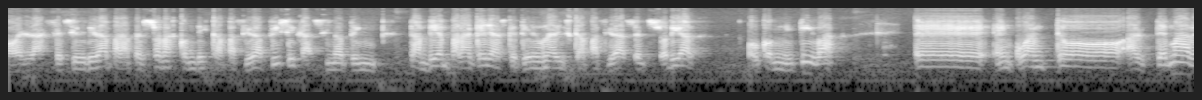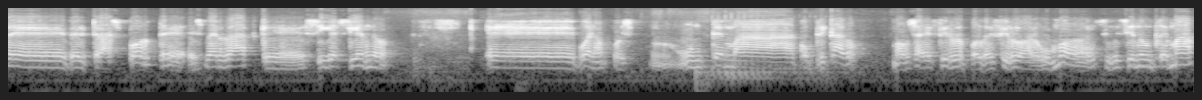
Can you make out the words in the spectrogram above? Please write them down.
o en la accesibilidad para personas con discapacidad física, sino también para aquellas que tienen una discapacidad sensorial o cognitiva. Eh, en cuanto al tema del transporte, es verdad que sigue siendo, eh, bueno, pues un tema complicado, vamos a decirlo por decirlo de algún modo, sigue siendo un tema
